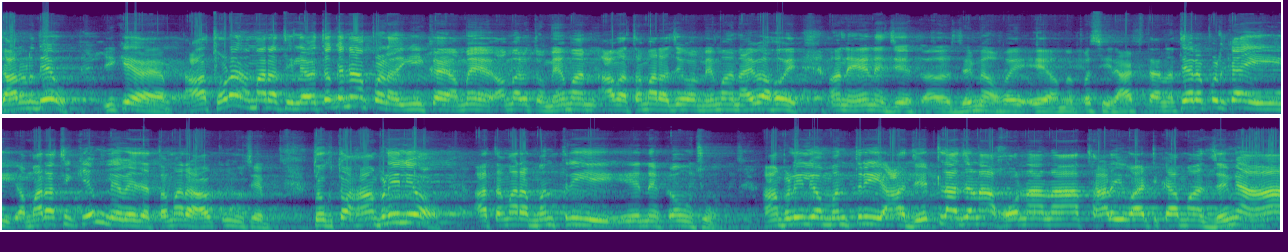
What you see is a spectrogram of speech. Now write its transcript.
ચારણ દેવ એ કે, આ થોડા અમારાથી લેવાય. તો કે, ના, પણ એ કહે અમે, અમારે તો મહેમાન, આવા તમારા જેવા મહેમાન આવ્યા હોય અને એને જે જમ્યા હોય એ અમે પછી રાખતા ન ત્યારે પણ કાંઈ અમારાથી કેમ લેવે છે? તમારા હકનું છે. તો તો સાંભળી લ્યો, આ તમારા મંત્રી એને કહું છું. સાંભળી લ્યો મંત્રી, આ જેટલા જણા હોનાના થાળી વાટકામાં જમ્યા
